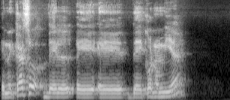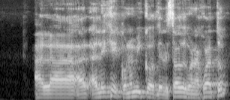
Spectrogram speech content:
en el caso del, eh, eh, de economía, al eje económico del estado de Guanajuato,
